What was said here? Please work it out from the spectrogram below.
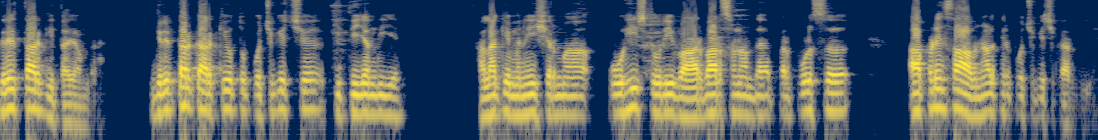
ਗ੍ਰਿਫਤਾਰ ਕੀਤਾ ਜਾਂਦਾ। ਗ੍ਰਿਫਤਾਰ ਕਰਕੇ ਉਹ ਤੋਂ ਪੁੱਛਗਿੱਛ ਕੀਤੀ ਜਾਂਦੀ ਹੈ। ਹਾਲਾਂਕਿ ਮਨੀਸ਼ ਸ਼ਰਮਾ ਉਹੀ ਸਟੋਰੀ ਵਾਰ-ਵਾਰ ਸੁਣਾਉਂਦਾ ਪਰ ਪੁਲਿਸ ਆਪਣੇ ਹਿਸਾਬ ਨਾਲ ਫਿਰ ਪੁੱਛਗਿੱਛ ਕਰਦੀ ਹੈ।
